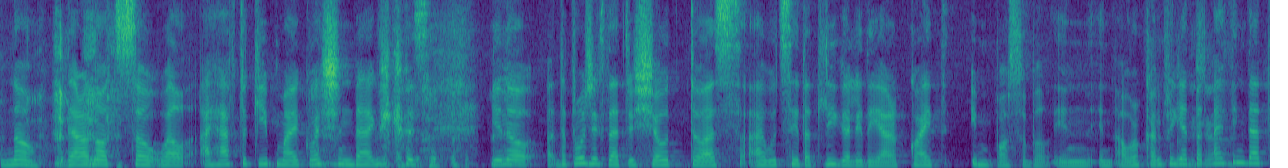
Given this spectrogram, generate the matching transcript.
no, there are not. So, well, I have to keep my question back because, you know, the projects that you showed to us, I would say that legally they are quite impossible in, in our country yet. But I think that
